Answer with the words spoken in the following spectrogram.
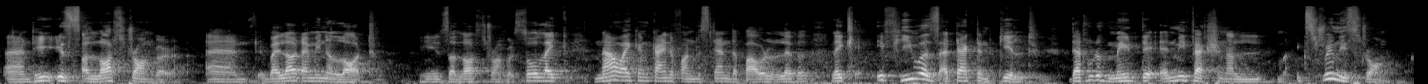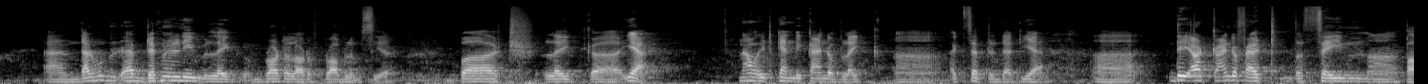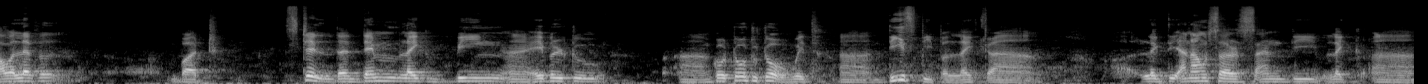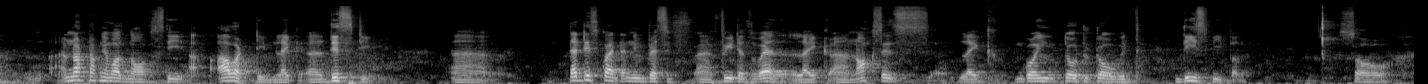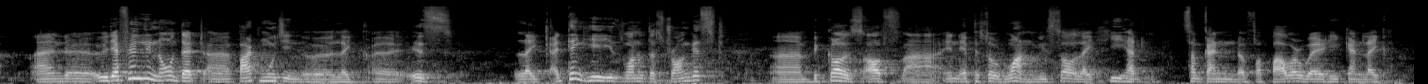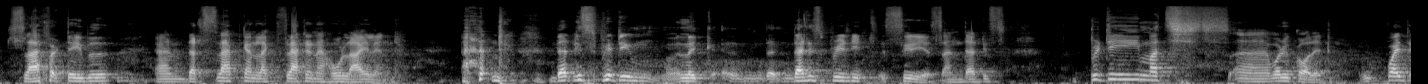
And he is a lot stronger. And by lot i mean a lot he is a lot stronger. So like now i can kind of understand the power level. Like if he was attacked and killed that would have made the enemy faction extremely strong. And that would have definitely like brought a lot of problems here. But like uh, yeah. Now it can be kind of like uh, accepted that yeah uh, they are kind of at the same uh, power level but still the, them like being uh, able to uh, go toe to toe with uh, these people like uh, like the announcers and the like uh, i'm not talking about nox the our team like uh, this team. That is quite an impressive feat as well. Like nox is like going toe to toe with these people. So and uh, we definitely know that uh, Park Mujin uh, like uh, is like I think he is one of the strongest uh, because of uh, in episode one we saw like he had some kind of a power where he can like slap a table and that slap can like flatten a whole island. And that is pretty like that is pretty serious and that is pretty much what do you call it quite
